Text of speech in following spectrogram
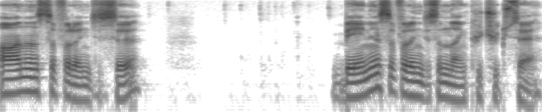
A'nın sıfırıncısı B'nin sıfırıncısından küçükse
